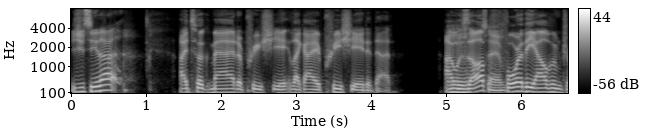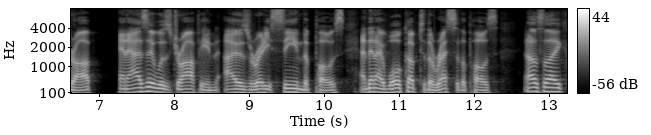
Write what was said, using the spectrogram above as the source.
Did you see that? I took mad appreciate like I appreciated that. I was up same. for the album drop, and as it was dropping, I was already seeing the post, and then I woke up to the rest of the post, and I was like,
